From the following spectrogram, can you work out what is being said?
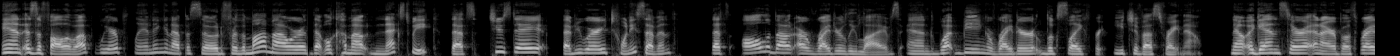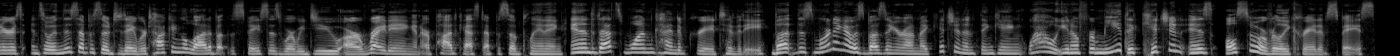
And as a follow up, we are planning an episode for the Mom Hour that will come out next week. That's Tuesday, February 27th that's all about our writerly lives and what being a writer looks like for each of us right now. Now, again, Sarah and I are both writers. And so in this episode today, we're talking a lot about the spaces where we do our writing and our podcast episode planning. And that's one kind of creativity. But this morning, I was buzzing around my kitchen and thinking, wow, you know, for me, the kitchen is also a really creative space.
